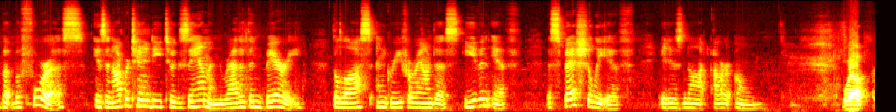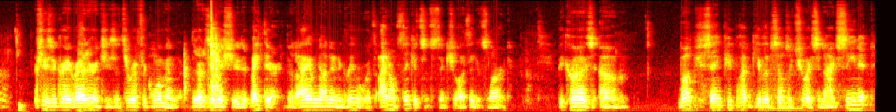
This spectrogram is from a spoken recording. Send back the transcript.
But before us is an opportunity to examine rather than bury the loss and grief around us, even if, especially if, it is not our own. Well, she's a great writer and she's a terrific woman. There's an issue that right there that I am not in agreement with. I don't think it's instinctual. I think it's learned, because um, well, you're saying people have to give themselves a choice, and I've seen it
